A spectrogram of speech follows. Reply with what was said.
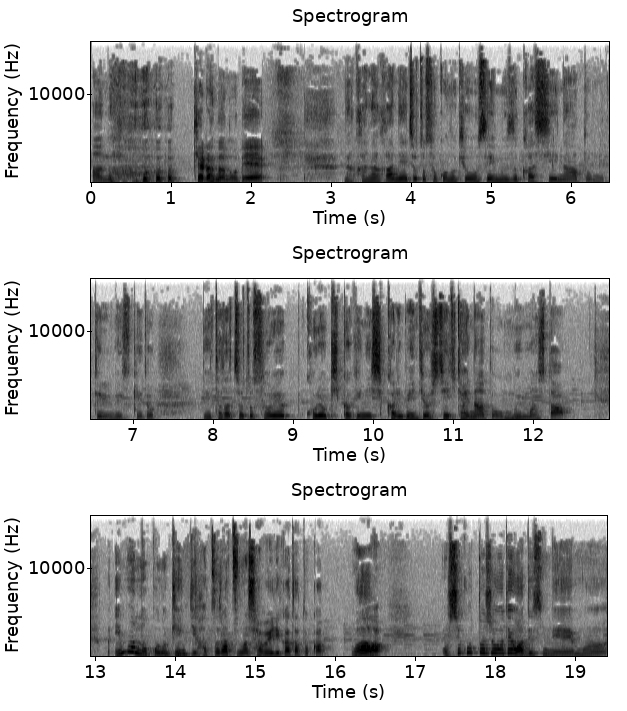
あの キャラなので。なかなかねちょっとそこの矯正難しいなと思ってるんですけど、ね、ただちょっとそれこれをきっかけにしっかり勉強していきたいなと思いました。今のこの元気はつらつな喋り方とかはお仕事上ではですね、ま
